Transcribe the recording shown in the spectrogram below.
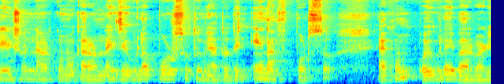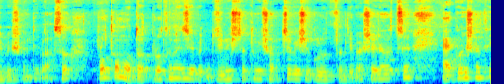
টেনশন নেওয়ার কোনো কারণ নাই, যেগুলো পড়ছো তুমি এতদিন এনাফ পড়ছো। এখন ওইগুলাই বারবার রিভিশন দিবা। সো প্রথমত, প্রথমে যে জিনিসটা তুমি সবচেয়ে বেশি গুরুত্ব দিবা, সেটা হচ্ছে একই সাথে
